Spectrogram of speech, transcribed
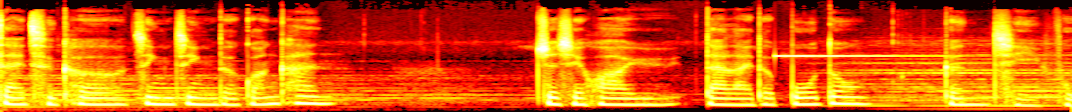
在此刻，静静的观看这些话语带来的波动跟起伏。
